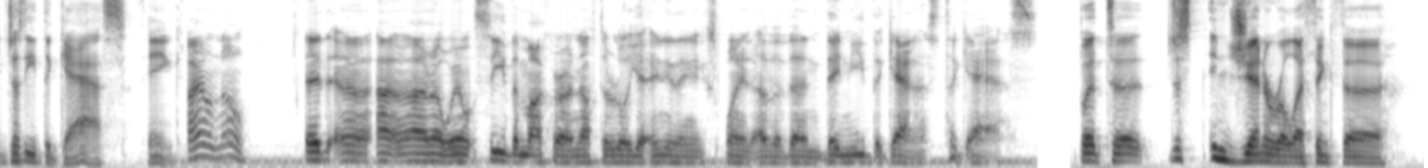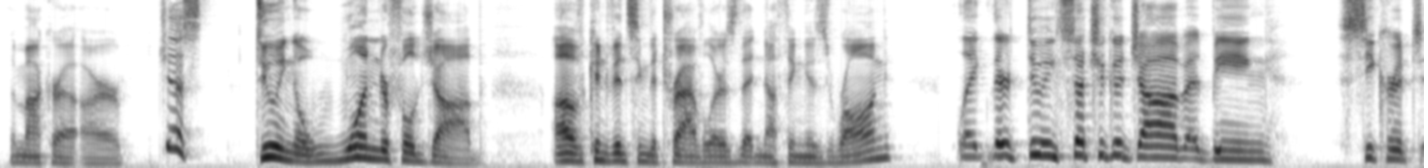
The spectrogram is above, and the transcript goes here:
just eat the gas, I think. I don't know. It, uh, I, I don't know. We don't see the Makara enough to really get anything explained other than they need the gas to gas. but uh, just in general, I think the the Makra are just doing a wonderful job of convincing the travelers that nothing is wrong. Like they're doing such a good job at being secret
